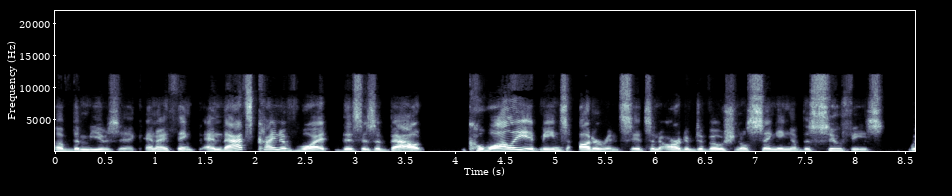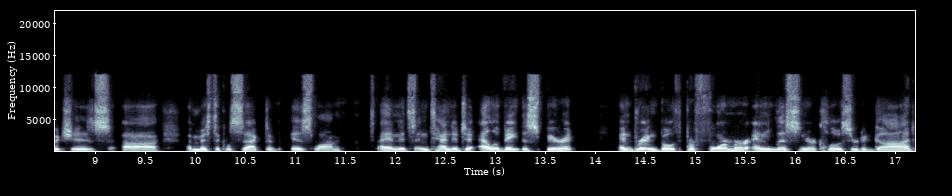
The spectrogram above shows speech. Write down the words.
of the music. And I think, and that's kind of what this is about. Qawwali, it means utterance. It's an art of devotional singing of the Sufis, which is uh, a mystical sect of Islam. And it's intended to elevate the spirit and bring both performer and listener closer to God.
